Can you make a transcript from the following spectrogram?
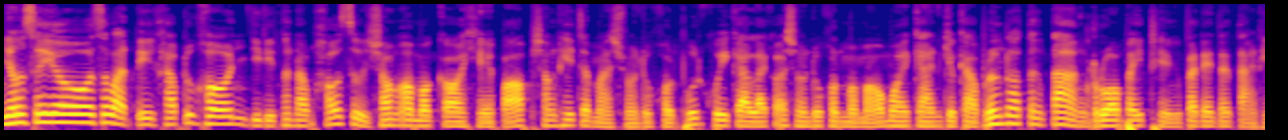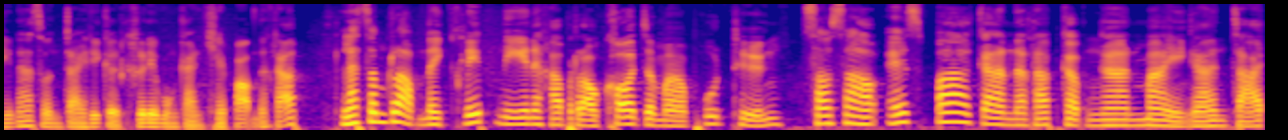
อันยองเซโย สวัสดีครับทุกคน ยินดีต้อนรับเข้าสู่ช่องอมกรเคป๊อปช่องที่จะมาชวนทุกคนพูดคุยกันแล้วก็ชวนทุกคนมาเมาส์มอยกันเกี่ยวกับเรื่องราวต่างๆ รวมไปถึงประเด็นต่างๆ ที่น่าสนใจที่เกิดขึ้นในวงการเคป๊อปนะครับ และสำหรับในคลิปนี้นะครับ เราก็จะมาพูดถึงสาวๆเอสป้ากันนะครับ กับงานใหม่งานใจ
